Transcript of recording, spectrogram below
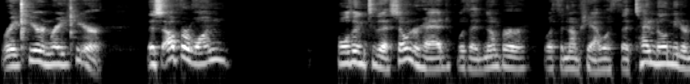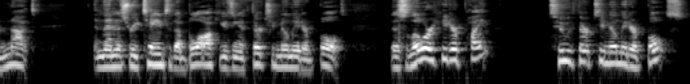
Right here and right here. This upper one, bolting to the cylinder head with a number, with a number, yeah, with a 10 millimeter nut, and then it's retained to the block using a 13 millimeter bolt. This lower heater pipe, two 13 millimeter bolts,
